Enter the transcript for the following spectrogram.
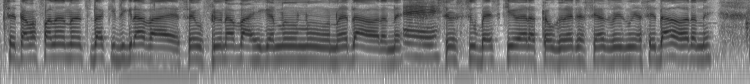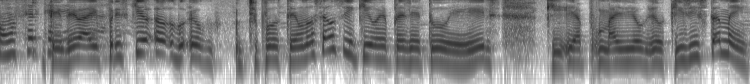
você tava falando antes daqui de gravar. É, sem o frio na barriga não, não, não é da hora, né? É. Se eu soubesse que eu era tão grande assim, às vezes não ia ser da hora, né? Com certeza. Entendeu? Aí por isso que eu, eu, eu, tipo, tenho noção sim que eu represento eles, que, mas eu, eu quis isso também.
